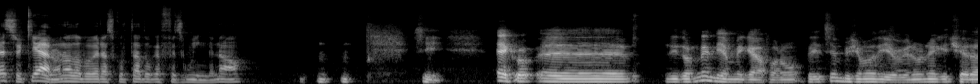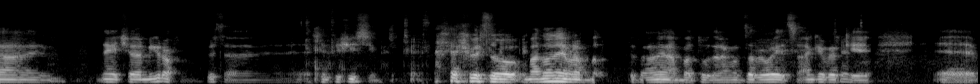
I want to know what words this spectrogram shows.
Adesso è chiaro, no? Dopo aver ascoltato Caffè Swing, no? sì, ecco, eh, ritornelli a megafono per il semplice motivo che non è che c'era, eh, non è che c'era il microfono, questo è semplicissimo. Certo. questo, ma non è, una, non è una battuta, è una consapevolezza, anche perché certo. eh,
